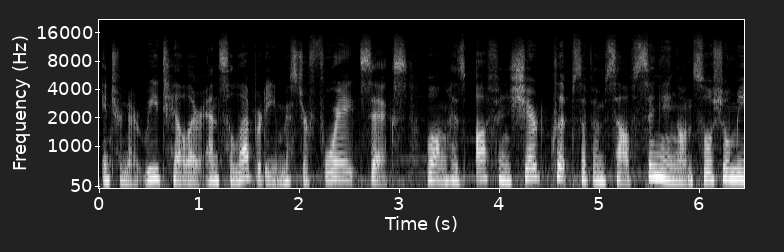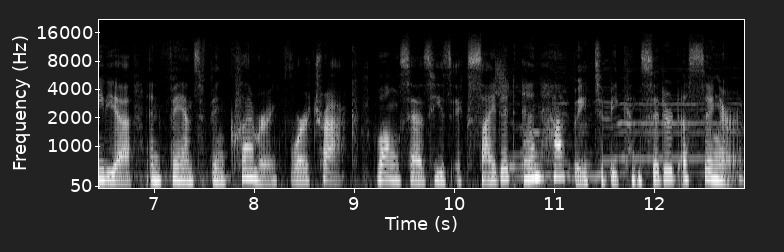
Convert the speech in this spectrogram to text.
internet retailer, and celebrity Mr. 486. Wang has often shared clips of himself singing on social media, and fans have been clamoring for a track. Wang says he's excited and happy to be considered a singer.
